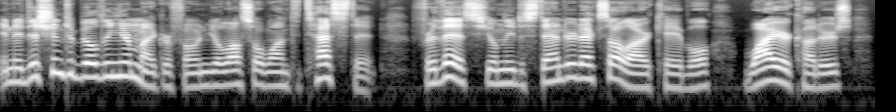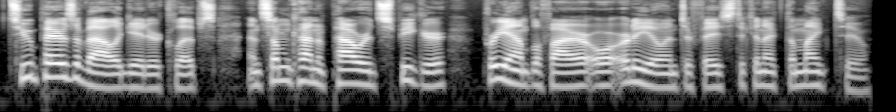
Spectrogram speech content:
In addition to building your microphone, you'll also want to test it. For this, you'll need a standard XLR cable, wire cutters, two pairs of alligator clips, and some kind of powered speaker, preamplifier, or audio interface to connect the mic to.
